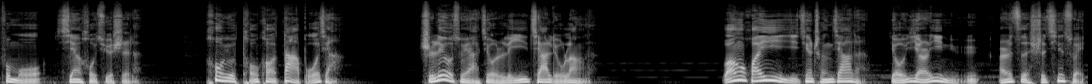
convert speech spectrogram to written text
父母先后去世了，后又投靠大伯家，十六岁啊就离家流浪了。王怀义已经成家了，有一儿一女，儿子十七岁，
